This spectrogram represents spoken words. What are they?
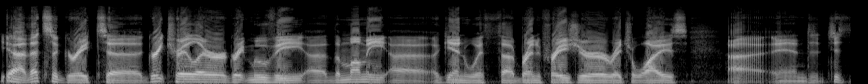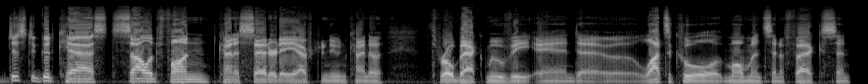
Yeah, that's a great, uh, great trailer, great movie. Uh, the Mummy, uh, again with uh, Brendan Fraser, Rachel Weisz, uh, and just just a good cast, solid fun, kind of Saturday afternoon kind of throwback movie, and uh, lots of cool moments and effects, and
